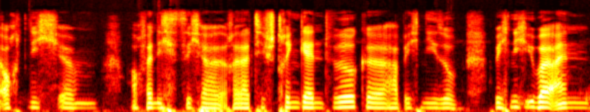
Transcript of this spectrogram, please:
Auch nicht, ähm, auch wenn ich sicher relativ stringent wirke, habe ich nie so, habe ich nicht über ein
